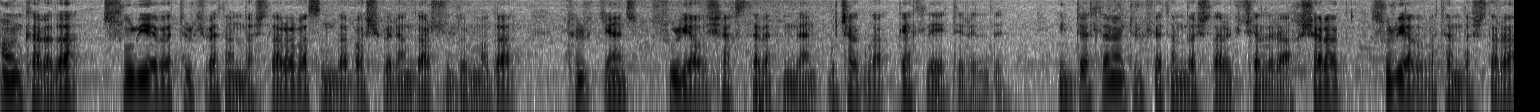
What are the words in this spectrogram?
Ankara'da Suriye ve Türk vətəndaşları arasında baş verən qarşıdurmada Türk gənc Suriyalı şəxs tərəfindən bıçaqla qətlə yetirildi. Hiddətlənən Türk vətəndaşları küçələrə axışaraq Suriyalı vətəndaşlara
